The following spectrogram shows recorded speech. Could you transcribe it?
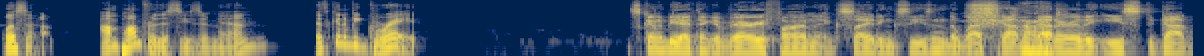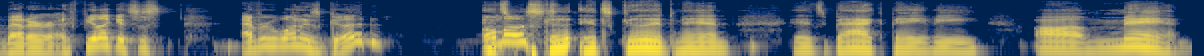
Listen, I'm pumped for this season, man. It's going to be great. It's going to be, I think, a very fun, exciting season. The West got God. better, the East got better. I feel like it's just everyone is good. Almost. It's good. It's good, man. It's back, baby. Oh man,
